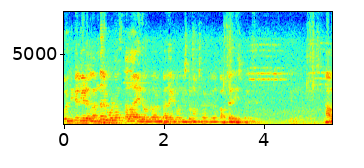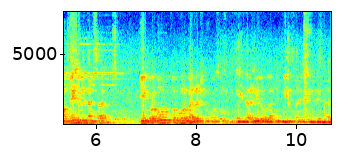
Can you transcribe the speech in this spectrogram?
పొలిటికల్ లీడర్లు అందరూ కూడా తలా ఐదు ఒకరు పది ఎకరాలు ఇష్టం వచ్చినట్టుగా కబ్జా చేసుకునేది నా ఉద్దేశం ఏంటంటే సార్ ఈ ప్రభుత్వ భూముల పరిరక్షణ ఈ ధరణిలో కానీ మీరు సరిగ్గా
